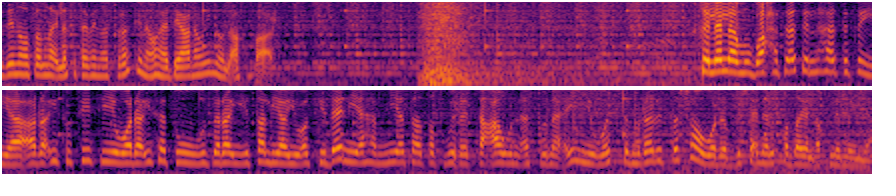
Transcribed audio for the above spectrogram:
مشاهدينا وصلنا إلى ختام نشرتنا وهذه عناوين الأخبار. خلال مباحثات هاتفية الرئيس السيسي ورئيسة وزراء إيطاليا يؤكدان أهمية تطوير التعاون الثنائي واستمرار التشاور بشأن القضايا الإقليمية.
